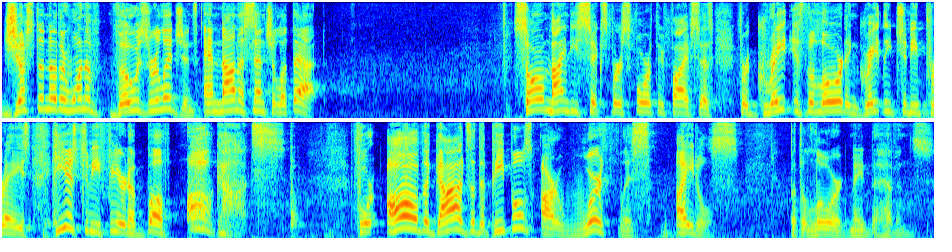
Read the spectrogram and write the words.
just another one of those religions, and non essential at that. Psalm 96, verse 4 through 5 says, For great is the Lord and greatly to be praised. He is to be feared above all gods. For all the gods of the peoples are worthless idols, but the Lord made the heavens.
